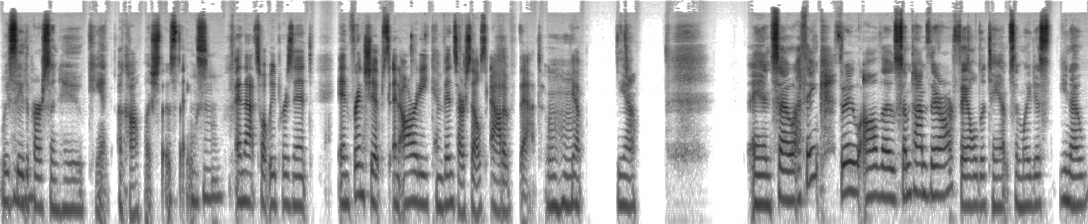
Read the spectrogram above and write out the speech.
We see the Mhm. person who can't accomplish those things. Mhm. And that's what we present in friendships and already convince ourselves out of that. Mhm. Yep. Yeah. And so I think through all those, sometimes there are failed attempts, and we just, you know,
